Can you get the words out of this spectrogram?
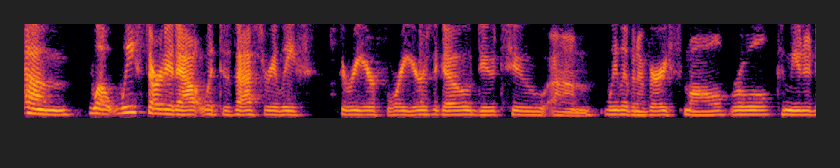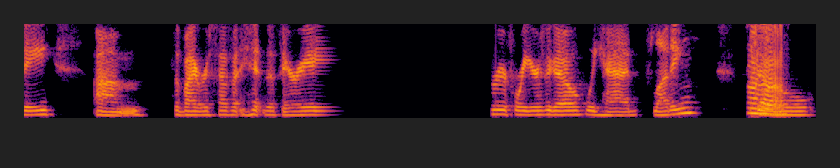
Um, well, we started out with disaster relief three or four years ago due to um, we live in a very small rural community. Um, the virus hasn't hit this area. Three or four years ago, we had flooding uh-huh. So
